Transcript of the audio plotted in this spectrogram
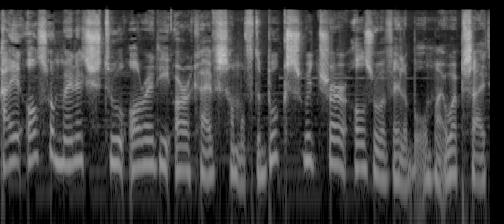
I also managed to already archive some of the books, which are also available on my website.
